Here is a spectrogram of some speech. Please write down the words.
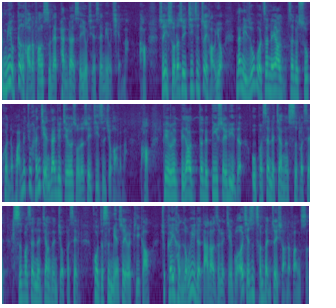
没有更好的方式来判断谁有钱谁没有钱嘛？好，所以所得税机制最好用。那你如果真的要这个纾困的话，那就很简单，就结合所得税机制就好了嘛。好，譬如比较这个低税率的五 percent 的降成四 percent，十 percent 的降成九 percent，或者是免税额提高，就可以很容易的达到这个结果，而且是成本最小的方式。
